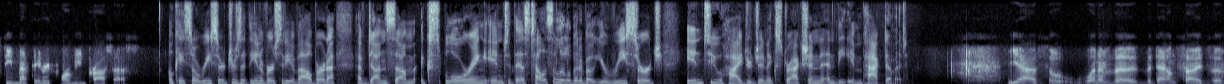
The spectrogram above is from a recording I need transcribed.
steam methane reforming process. Okay, so researchers at the University of Alberta have done some exploring into this. Tell us a little bit about your research into hydrogen extraction and the impact of it. Yeah, so one of the, the downsides of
